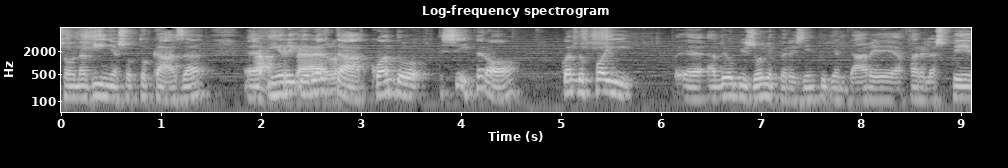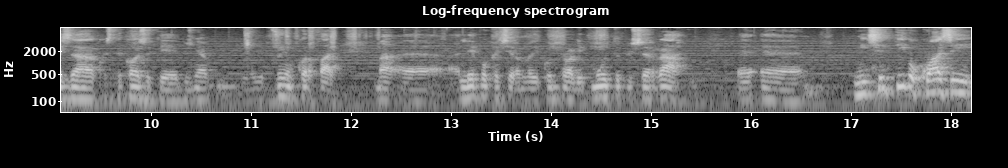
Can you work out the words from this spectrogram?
ho una vigna sotto casa, eh, ah, in, in, realtà quando, sì però, quando poi eh, avevo bisogno per esempio di andare a fare la spesa, queste cose che bisogna, bisogna ancora fare, ma eh, all'epoca c'erano dei controlli molto più serrati, eh, eh, mi sentivo quasi,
